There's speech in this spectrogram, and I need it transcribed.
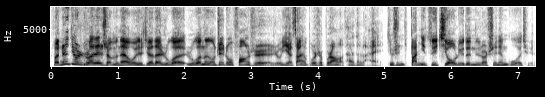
反正就是说的什么呢？我就觉得如果如果能用这种方式，也咱也不是不让老太太来，就是把你最焦虑的那段时间过去。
